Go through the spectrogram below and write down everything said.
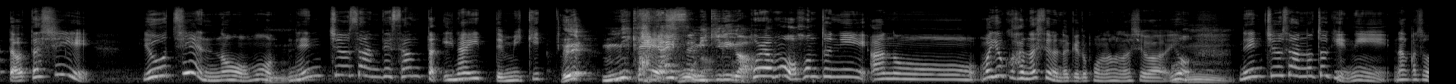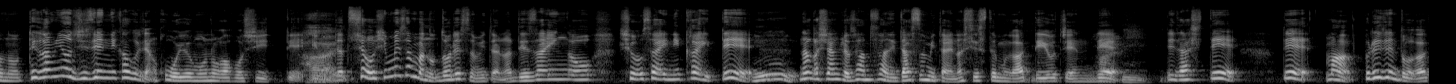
った。私幼稚園のもう年中さんでサンタいないって見切って。え見切早いっすね見切りが。これはもう本当にあのーまあ、よく話してるんだけどこの話は。よ、うん。年中さんの時になんかその手紙を事前に書くじゃんこういうものが欲しいって。言って、はい。私はお姫様のドレスみたいなデザイン画を詳細に書いておーなんか知らんけどサンタさんに出すみたいなシステムがあって幼稚園で、はい。で出してでまあプレゼントが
